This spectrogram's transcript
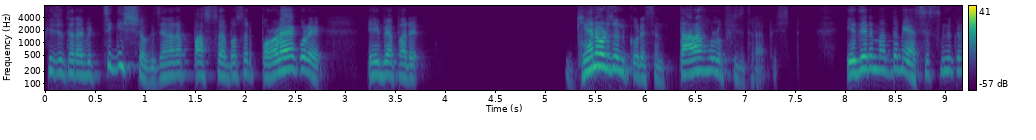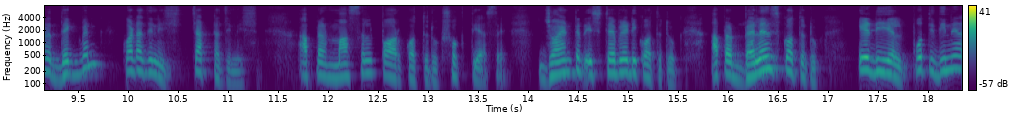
ফিজিওথেরাপির চিকিৎসক, যারা পাঁচ ছয় বছর পড়ালেখা করে এই ব্যাপারে জ্ঞান অর্জন করেছেন, তারা হলো ফিজিওথেরাপিস্ট এদের মাধ্যমে অ্যাসেসমেন্ট করে দেখবেন কটা জিনিস, চারটা জিনিস। আপনার মাসেল পাওয়ার কতটুক, শক্তি আছে জয়েন্টের স্টেবিলিটি কতটুক, আপনার ব্যালেন্স কতটুক এডিএল প্রতিদিনের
